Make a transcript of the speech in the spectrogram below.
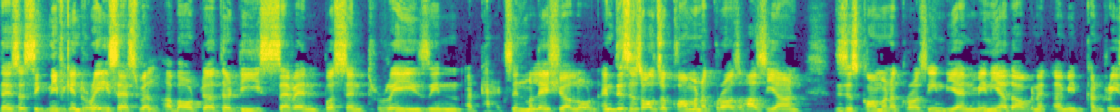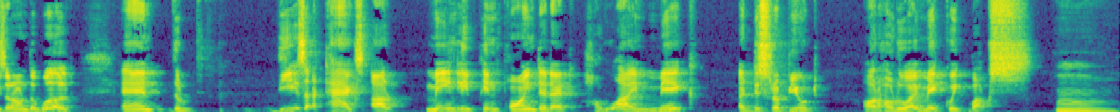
there's a significant raise as well, about a 37% raise in attacks in Malaysia alone. And this is also common across ASEAN. This is common across India and many other I mean, countries around the world. And the, these attacks are mainly pinpointed at how do I make a disrepute or how do I make quick bucks? Mm.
